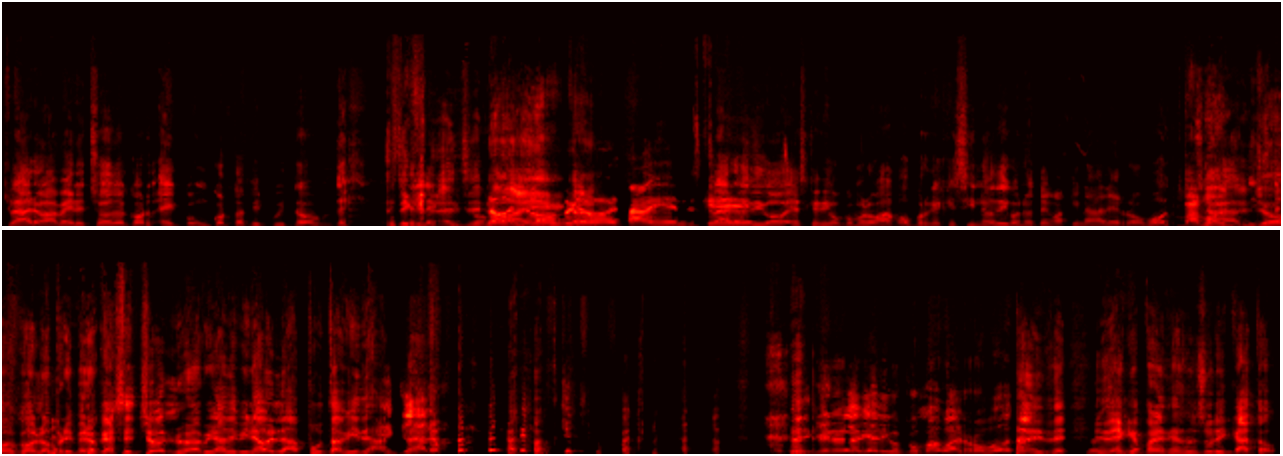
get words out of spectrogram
Claro, a ver, de cor- eh, un cortocircuito de- No, ahí, no, pero claro. está bien. Es que Claro, digo, es que digo, ¿cómo lo hago? Porque es que si no, digo, no tengo aquí nada de robot. o Vamos, sea, yo con lo primero que has hecho lo habría adivinado en la puta vida. eh, claro. es que no lo había, digo, ¿cómo hago al robot? Dice, No dice que parecías un suricato.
